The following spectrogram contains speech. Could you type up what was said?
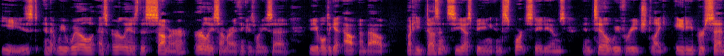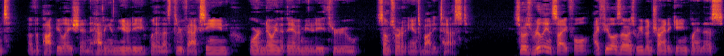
eased and that we will, as early as this summer, early summer, I think is what he said, be able to get out and about. But he doesn't see us being in sports stadiums until we've reached like 80% of the population having immunity, whether that's through vaccine or knowing that they have immunity through some sort of antibody test. So it was really insightful. I feel as though as we've been trying to game plan this,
